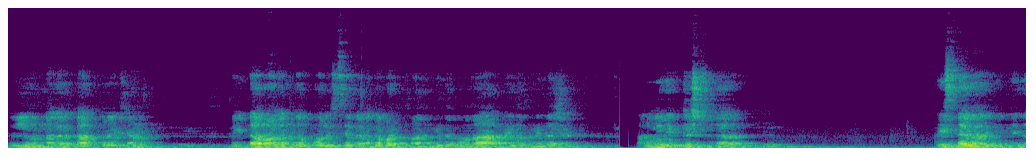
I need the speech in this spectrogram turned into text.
నెల్లూరు నగర కార్పొరేషన్ మిగతా వాళ్ళతో పోలిస్తే వెనకబడుతున్నానికి ఇది ఒక ఉదాహరణ ఇది ఒక నిదర్శనం. వాళ్ళ మీద ఇంట్రెస్ట్ ఉండాలా? క్రైస్తవ వారికి మీద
